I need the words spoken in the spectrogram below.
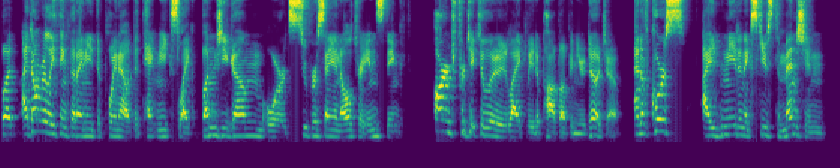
but I don't really think that I need to point out that techniques like bungee gum or Super Saiyan Ultra Instinct aren't particularly likely to pop up in your dojo. And of course, I need an excuse to mention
